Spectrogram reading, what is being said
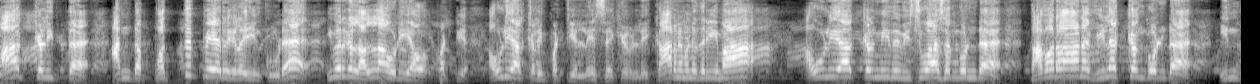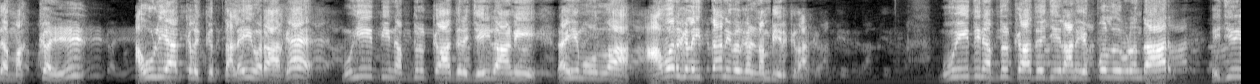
வாக்களித்த அந்த பத்து பேர்களையும் கூட இவர்கள் அல்லாவுடைய பட்டிய அவுளியாக்களின் பட்டியலே சேர்க்கவில்லை. காரணம் என்ன தெரியுமா? அவுளியாக்கள் மீது விசுவாசம் கொண்ட தவறான விளக்கம் கொண்ட இந்த மக்கள் அவுளியாக்களுக்கு தலைவராக முஹிதீன் அப்துல் காதிர் ஜெயிலானி ரஹிமுல்லா அவர்களைத்தான் இவர்கள் நம்பி இருக்கிறார்கள். முஹீதீன் அப்துல் காதிர் ஜெயிலானி எப்பொழுது பிறந்தார்? ஹிஜ்ரி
